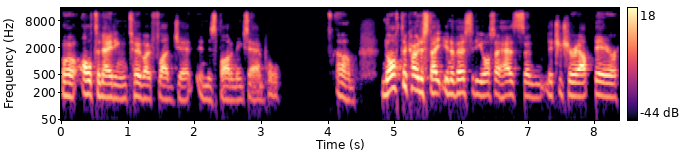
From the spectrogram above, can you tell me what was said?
or alternating turbo flood jet in this bottom example. Um, North Dakota State University also has some literature out there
